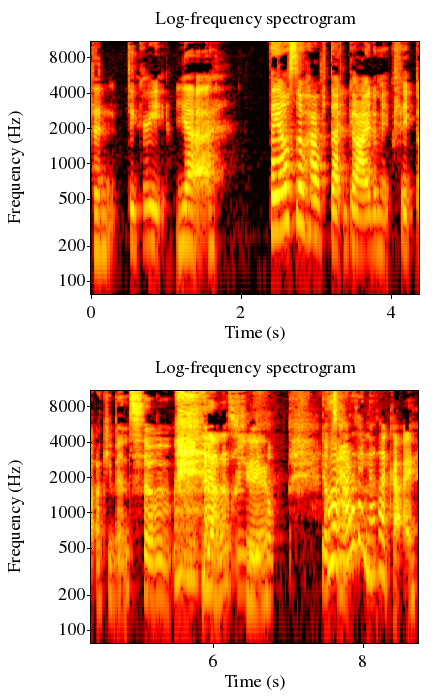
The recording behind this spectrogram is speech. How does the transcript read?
The degree. yeah, They also have that guy to make fake documents, so Yeah, know, that's maybe true. help- how, how do they know that guy?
